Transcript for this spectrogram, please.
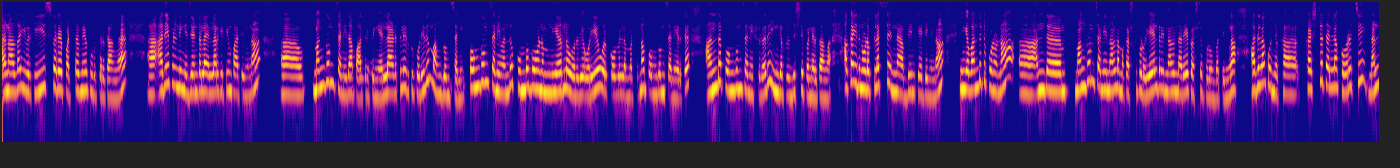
அதனாலதான் இவருக்கு ஈஸ்வர பட்டமே கொடுத்துருக்காங்க. அதே போல நீங்க ஜென்ரலா எல்லார்கிட்டையும் பாத்தீங்கன்னா மங்கும் சனி தான் பார்த்துருப்பீங்க. எல்லா இடத்துலயும் இருக்கக்கூடியது மங்கும் சனி. பொங்கும் சனி வந்து கும்பகோணம் நியர்ல ஒரு ஒரே ஒரு கோவில்ல மட்டும்தான் பொங்கும் சனி இருக்கு. அந்த பொங்கும் சனீஸ்வரரை இங்க பிரதிஷ்டை பண்ணிருக்காங்க. அக்கா இதனோட பிளஸ் என்ன அப்படின்னு கேட்டீங்கன்னா இங்க வந்துட்டு போனோம்னா ஆஹ் அந்த மங்கும் சனினால நம்ம கஷ்டப்படுவோம். ஏழரை நாள் நிறைய கஷ்டப்படுவோம் பாத்தீங்களா? அதெல்லாம் கொஞ்சம் க கஷ்டத்தை எல்லாம் குறைச்சி நல்ல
